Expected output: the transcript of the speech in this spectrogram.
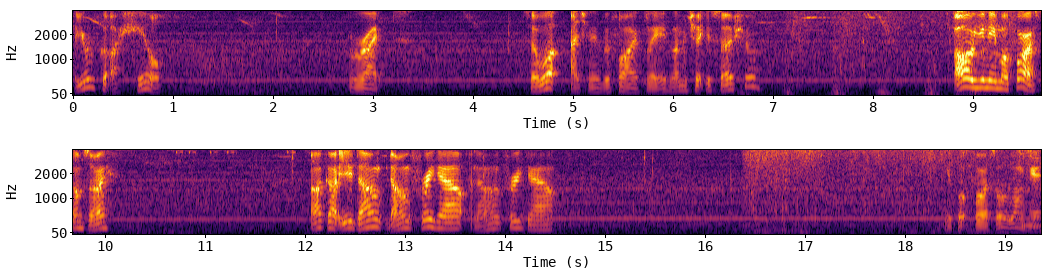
You've got a hill. Right. So what? Actually, before I leave, let me check your social. Oh, you need more forest. I'm sorry. I got you. Don't, don't freak out. Don't freak out. You put forest all along here.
